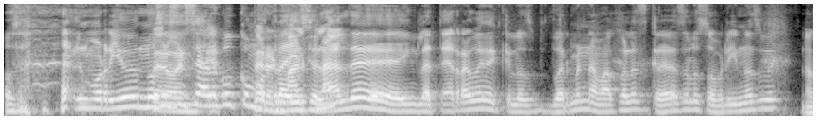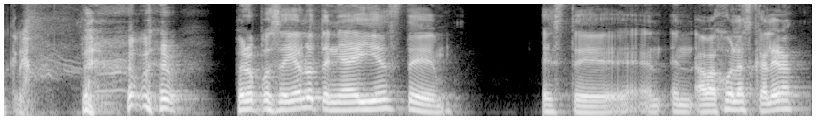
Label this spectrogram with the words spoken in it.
O sea, el morrillo, no Pero sé si sea algo como tradicional de Inglaterra, güey, de que los duermen abajo de las escaleras a los sobrinos, güey. No creo. pero, pero, pues ella lo tenía ahí, este, este, en- en- abajo de la escalera.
